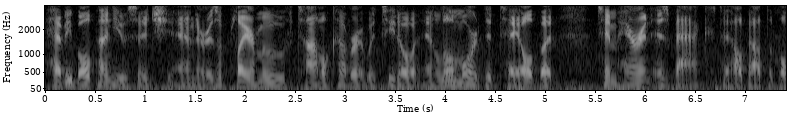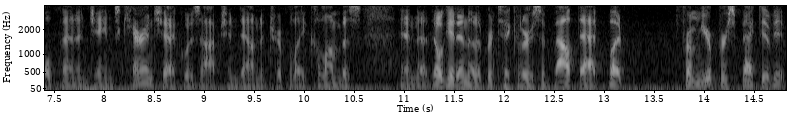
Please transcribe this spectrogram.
heavy bullpen usage, and there is a player move. Tom will cover it with Tito in a little more detail, but Tim Herrin is back to help out the bullpen, and James Karinchak was optioned down to AAA Columbus, and uh, they'll get into the particulars about that. But from your perspective, it,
